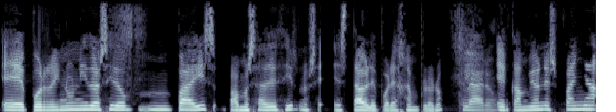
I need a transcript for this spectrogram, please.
eh, pues Reino Unido ha sido un país, vamos a decir, no sé, estable, por ejemplo, ¿no? Claro. En cambio, en España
